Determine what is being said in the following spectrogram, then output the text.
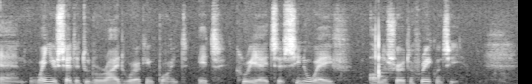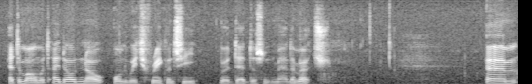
and when you set it to the right working point it creates a sine wave on a certain frequency. At the moment I don't know on which frequency but that doesn't matter much. Um,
